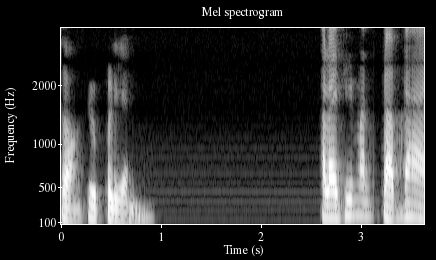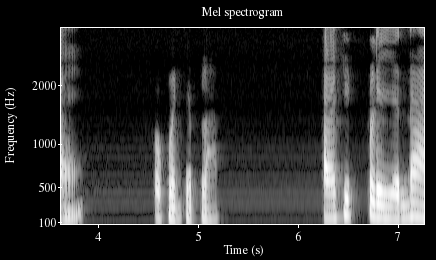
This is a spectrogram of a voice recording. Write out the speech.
สองคือเปลี่ยน อะไรที่มันปรับได้ก็ควรจะปรับ อะไรที่เปลี่ยนได้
